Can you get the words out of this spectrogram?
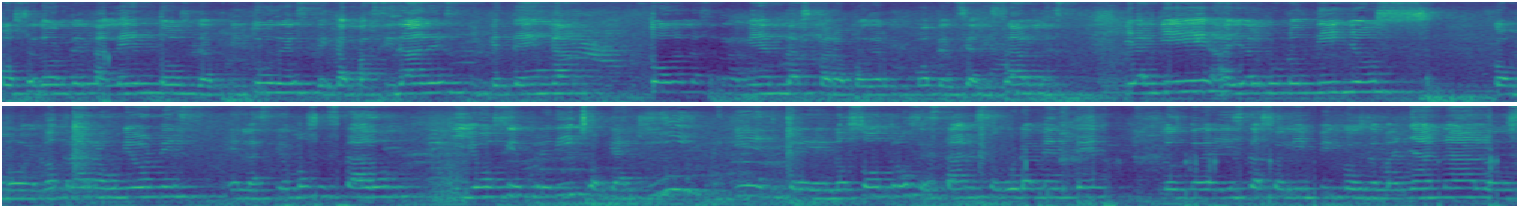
poseedor de talentos, de aptitudes, de capacidades y que tenga todas las herramientas para poder potencializarlas. Y aquí hay algunos niños como en otras reuniones en las que hemos estado, y yo siempre he dicho que aquí, aquí entre nosotros están seguramente los medallistas olímpicos de mañana, los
